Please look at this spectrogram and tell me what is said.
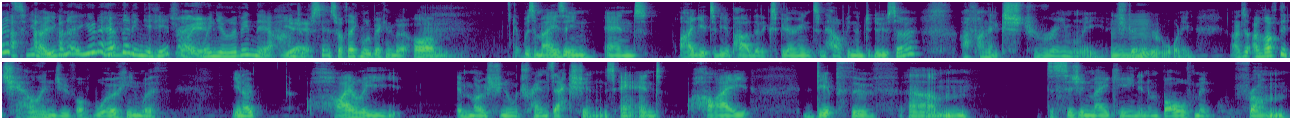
It's you know, you're gonna you're gonna have that in your head mate, when you're living there, hundred Yes. percent. So if they can look back and go, "Oh, mm. It was amazing," and I get to be a part of that experience and helping them to do so, I find that extremely, extremely rewarding. I, just, I love the challenge of, of working with, you know, highly emotional transactions and high depth of um, decision making and involvement from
